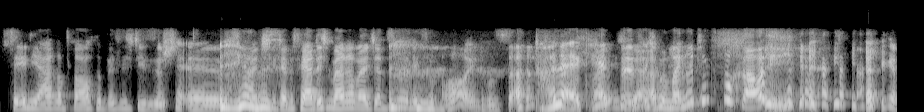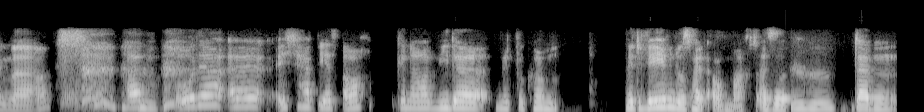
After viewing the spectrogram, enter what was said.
zehn Jahre brauche, bis ich diese äh, Spreadsheet dann fertig mache, weil ich dann so denke, so, oh, interessant. Tolle Erkenntnis, ich hole mein Notizbuch raus. ja, genau. äh, oder äh, ich habe jetzt auch genau wieder mitbekommen, mit wem du es halt auch machst. Also mhm. dann,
